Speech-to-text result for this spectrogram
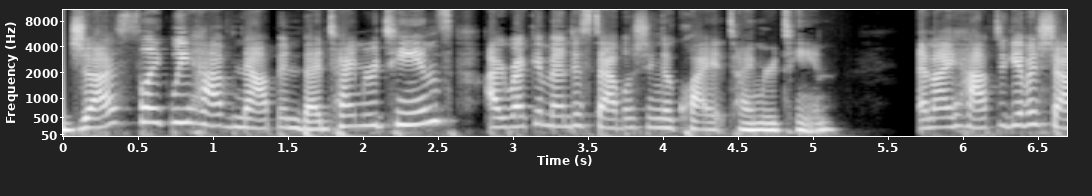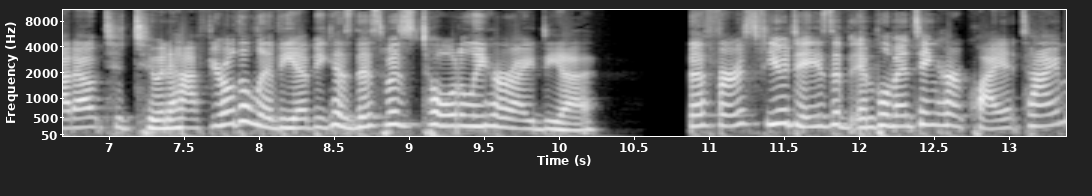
just like we have nap and bedtime routines, I recommend establishing a quiet time routine. And I have to give a shout out to two and a half year old Olivia because this was totally her idea. The first few days of implementing her quiet time,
